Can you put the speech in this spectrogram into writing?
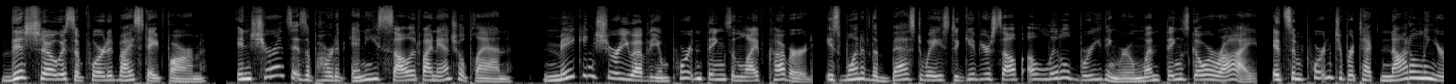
This show is supported by State Farm. Insurance is a part of any solid financial plan. Making sure you have the important things in life covered is one of the best ways to give yourself a little breathing room when things go awry. It's important to protect not only your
